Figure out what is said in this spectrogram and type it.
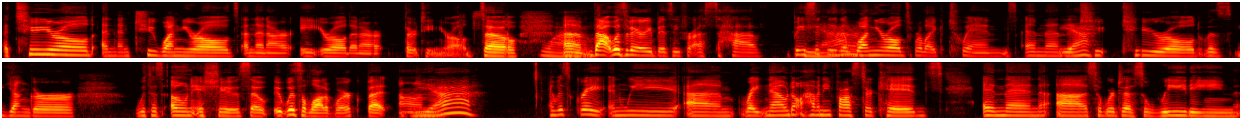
a two year old and then two one year olds and then our eight year old and our 13 year old so wow. um that was very busy for us to have basically the one year olds were like twins and then Yeah. the two two year old was younger with his own issues so it was a lot of work but um yeah. It was great and we um right now don't have any foster kids and then uh so we're just waiting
